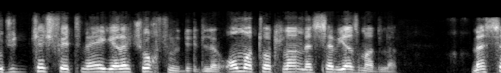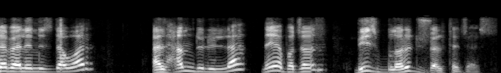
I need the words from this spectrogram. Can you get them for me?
vücut keşfetmeye gerek çoktur dediler. O metotla mezhep yazmadılar. Mezhep elimizde var. Elhamdülillah ne yapacağız? Biz bunları düzelteceğiz.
